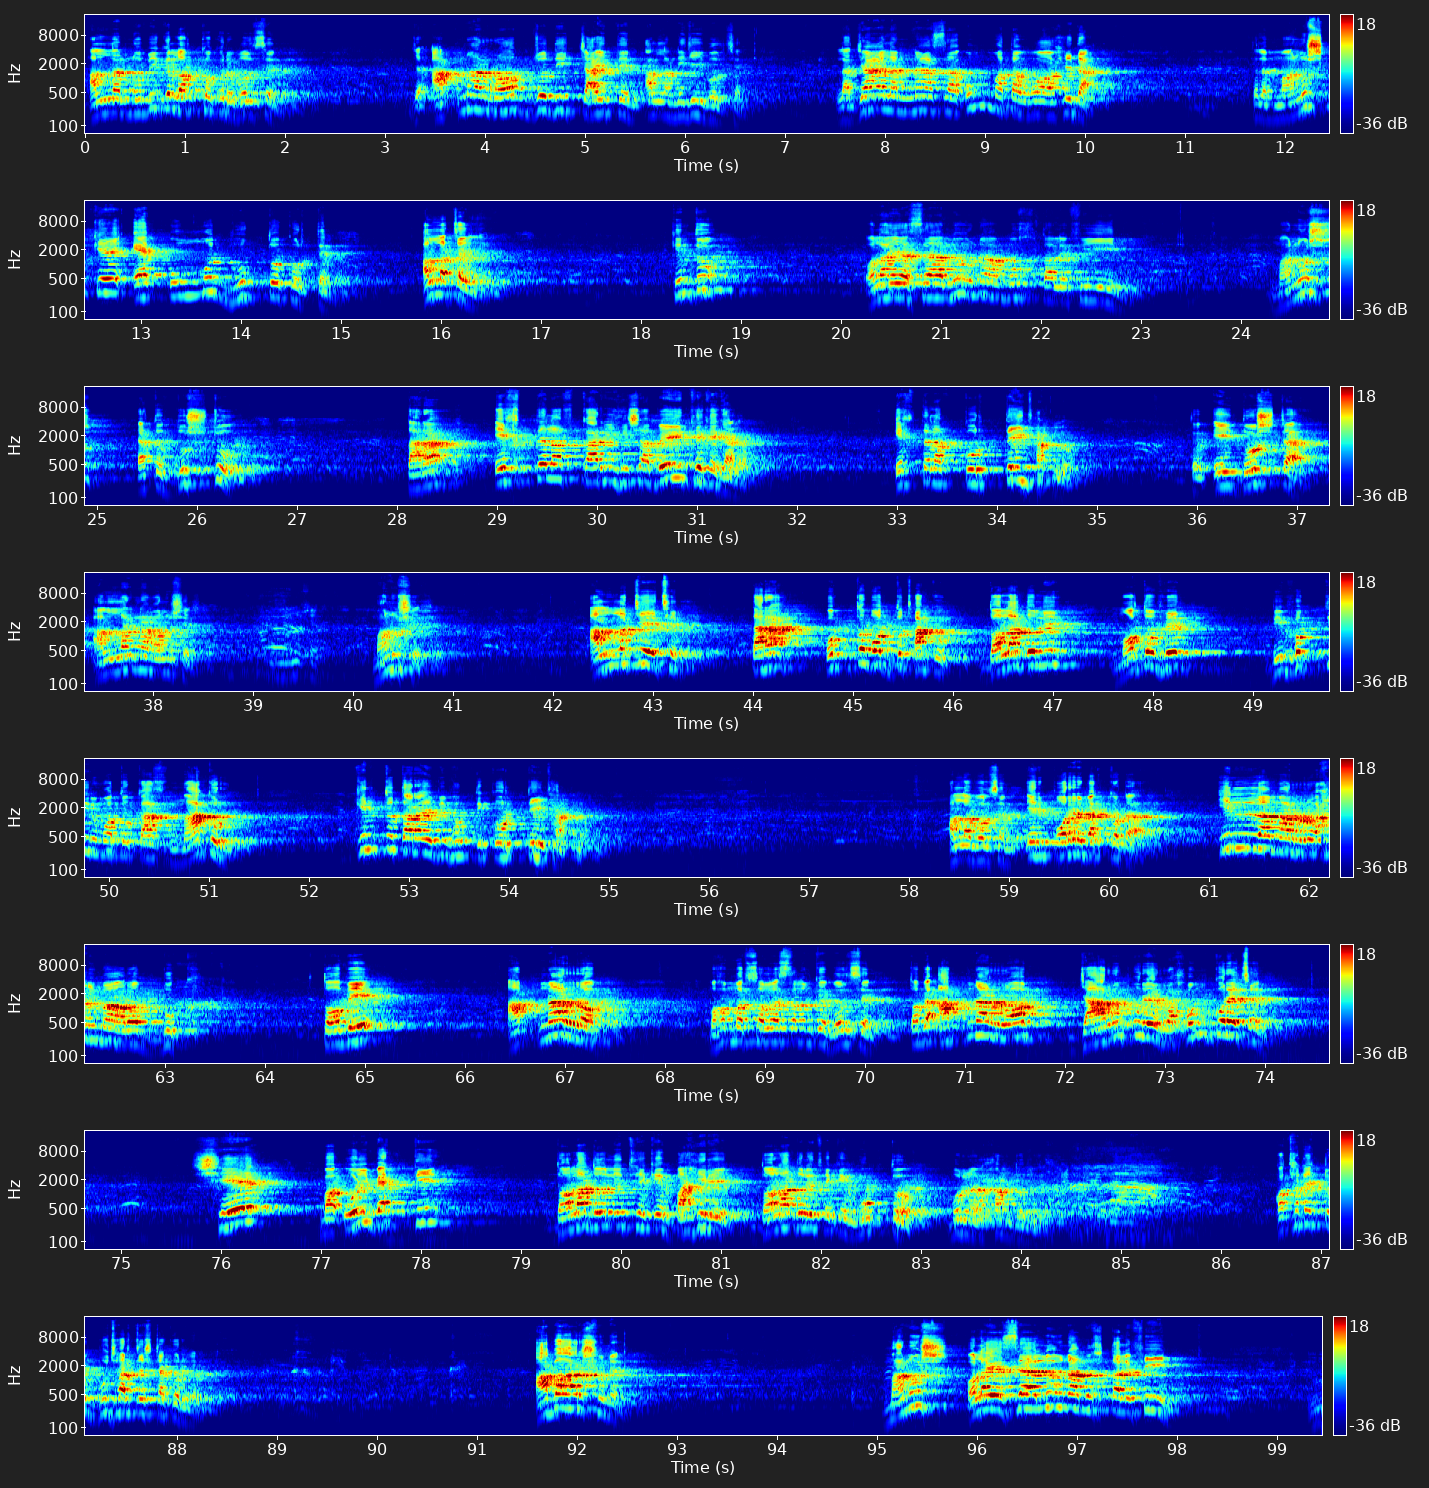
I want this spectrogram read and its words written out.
আল্লাহর নবীকে লক্ষ্য করে বলছেন যে আপনার রব যদি চাইতেন, আল্লাহ নিজেই বলছেন। তাহলে মানুষকে এক উম্মতভুক্ত করতেন। আল্লাহ চাইলে। কিন্তু মানুষ এত দুষ্ট, তারা এখতেলাফকারী হিসাবেই থেকে গেল। এখতেলাফ করতেই থাকল। তো এই দোষটা আল্লাহর না মানুষের? মানুষের। আল্লাহ চেয়েছেন তারা ঐক্যবদ্ধ থাকুক, দলাদলি, মতভেদ, বিভক্তির মতো কাজ না করুক। কিন্তু তারা এই বিভক্তি করতেই থাকল আল্লাহ বলছেন, এর পরের বাক্যটা, ইল্লামার রহিমা রব্বুক। তবে আপনার রব মোহাম্মদ সাল্লাহ সাল্লামকে বলছেন, তবে আপনার রব যার উপরে রহম করেছেন, সে বা ওই ব্যক্তি দলাদলি থেকে বাহিরে, দলাদলি থেকে মুক্ত। বলুন, আলহামদুলিল্লাহ। কথাটা একটু বুঝার চেষ্টা করবেন। আবার শুনেন, মানুষ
